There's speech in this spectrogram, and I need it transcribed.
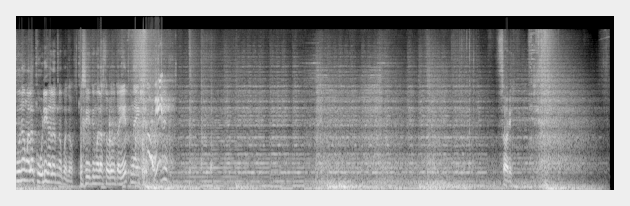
तू ना मला कोडी घालत नको जाऊ. तशी ती मला सोडवता येत नाही. सॉरी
